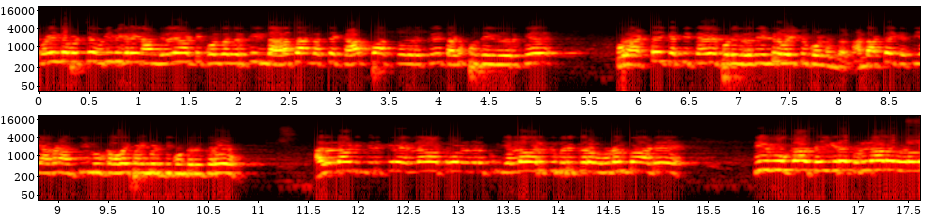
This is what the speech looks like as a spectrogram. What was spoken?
குறைந்தபட்ச உரிமைகளை நாம் நிலைநாட்டிக் கொள்வதற்கு இந்த அரசாங்கத்தை காப்பாற்றுவதற்கு தடுப்பு செய்வதற்கு ஒரு அட்டை கத்தி தேவைப்படுகிறது என்று வைத்துக் கொள்ளுங்கள். அந்த அட்டை கத்தியாக நாம் திமுகவை பயன்படுத்திக் கொண்டிருக்கிறோம். அதுதான் இங்க இருக்கிற எல்லா தோழர்களுக்கும் எல்லாருக்கும் இருக்கிற உடன்பாடு. திமுக செய்கிற தொழிலாளர் உலக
